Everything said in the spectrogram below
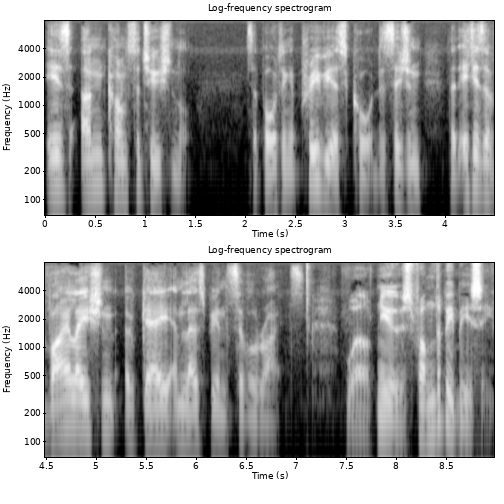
is unconstitutional, supporting a previous court decision that it is a violation of gay and lesbian civil rights. World News from the BBC.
